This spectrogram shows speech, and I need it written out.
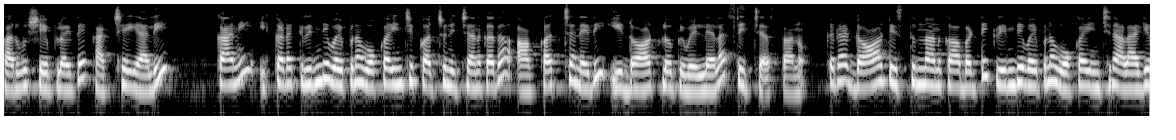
కరువు షేప్లో అయితే కట్ చేయాలి. కానీ ఇక్కడ క్రింది వైపున ఒక ఇంచు ఖర్చునిచ్చాను కదా ఆ ఖర్చు అనేది ఈ డాట్లోకి వెళ్ళేలా స్టిచ్ చేస్తాను. ఇక్కడ డాట్ ఇస్తున్నాను కాబట్టి క్రింది వైపున ఒక ఇంచుని అలాగే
